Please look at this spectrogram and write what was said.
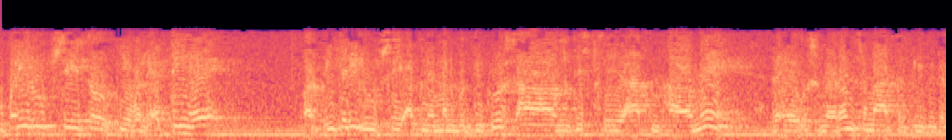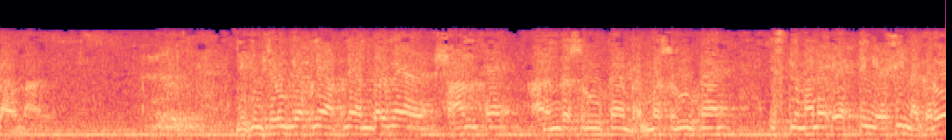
ऊपरी रूप से तो केवल एक्टिंग है और भीतरी रूप से अपने मन बुद्धि को शांति से आत्मभाव में रहे उसमें रंग मात्र भी बिगड़ाना लेकिन क्योंकि अपने अपने अंदर में शांत है, आनंद स्वरूप है, ब्रह्म स्वरूप है, इसके माने एक्टिंग ऐसी न करो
